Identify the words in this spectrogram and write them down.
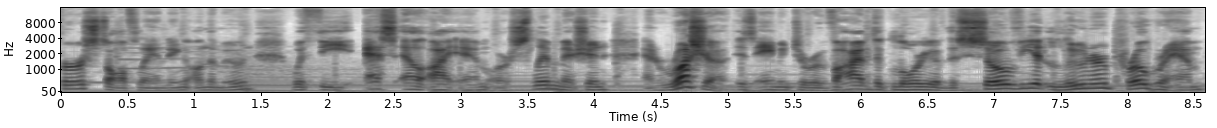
first soft landing on the moon with the SLIM or SLIM mission, and Russia is aiming to revive the glory of the Soviet lunar program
